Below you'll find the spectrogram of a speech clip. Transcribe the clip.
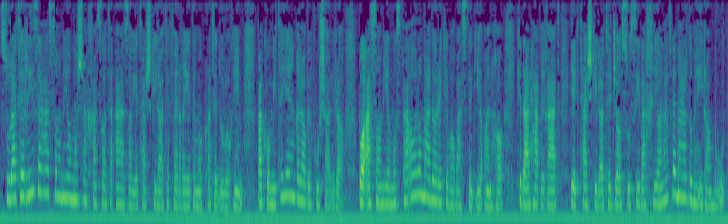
صورت ریز اسامی و مشخصات اعضای تشکیلات فرقه دموکرات دروغین و کمیته انقلاب پوشالی را با اسامی مستعار و مدارک وابستگی آنها که در حقیقت یک تشکیلات جاسوسی و خیانت به مردم ایران بود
